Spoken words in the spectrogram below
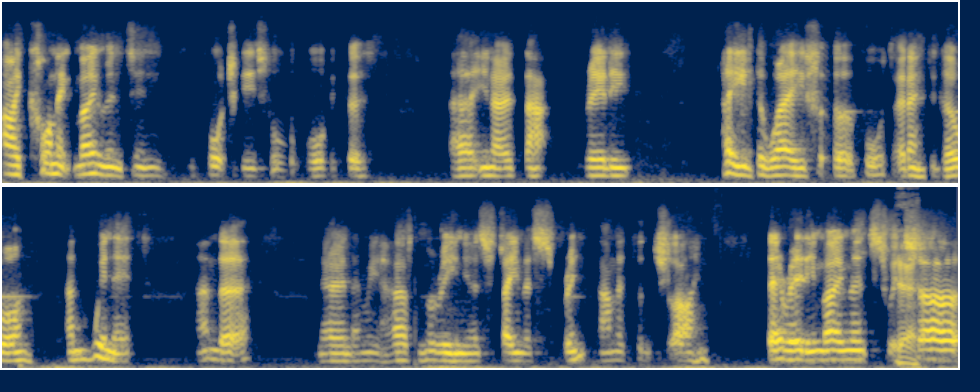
iconic moment in Portuguese football because uh, you know that really paved the way for Porto then to go on and win it. And you know, and then we have Mourinho's famous sprint down the touchline. They're really moments which Yeah. are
